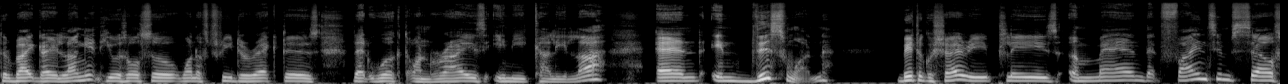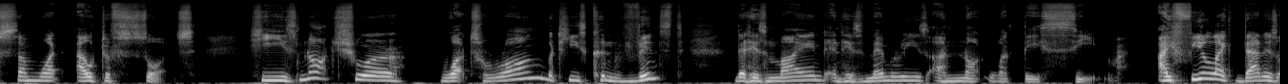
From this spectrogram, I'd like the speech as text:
Terbaik dari Langit. He was also one of three directors that worked on Rise Ini Kalilah. And in this one, Beto Kusyairy plays a man that finds himself somewhat out of sorts. He's not sure what's wrong, but he's convinced that his mind and his memories are not what they seem. I feel like that is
